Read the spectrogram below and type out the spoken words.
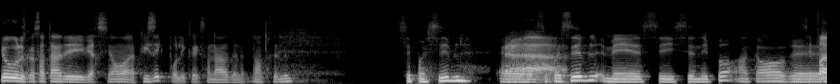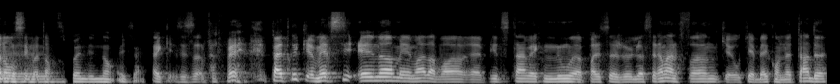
Cool, est-ce qu'on s'entend des versions euh, physiques pour les collectionneurs d'entre nous? C'est possible. Euh, c'est ah. possible, mais ce n'est pas encore c'est pas annoncé, euh, disponible. Non, exact. OK, c'est ça. Patrick, merci énormément d'avoir euh, pris du temps avec nous à parler de ce jeu-là. C'est vraiment le fun qu'au Québec, on a tant de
